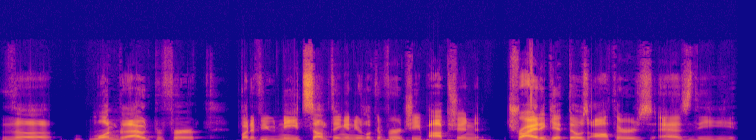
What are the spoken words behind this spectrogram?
the one that I would prefer. But if you need something and you're looking for a cheap option, try to get those authors as the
